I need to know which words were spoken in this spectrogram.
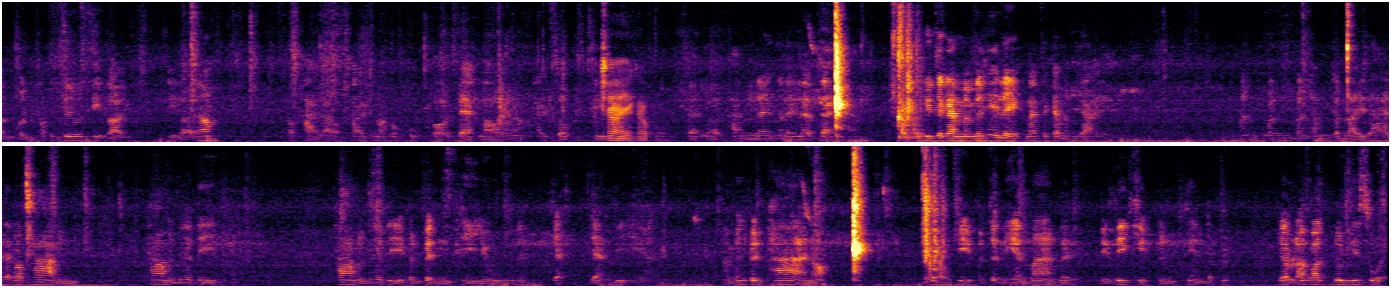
บางคนเขาไปซื้อสี่ร้อยสี่ร้อยเนาะเขาขายเราขายขึ้นมาก็หกร้อยแปดร้อยเนาะขายส่งใช่ครับผมแปดร้อยพันหนึงอะไรแล้วแต่ครับคือจักรมันไม่ใช่เล็กนะจักรมันใหญ่ มันมันมันทำกำ ไรได้ แล้วก็ผ้ามันผ้ามันเนื้อดี ผ้ามันเนื้อดี มันเป็น PU เนี่ยอย่างอย่างดีอะมันไม่เป็นผ้าเนาะขีดมันจะเนียนมากเลยดิลลี่ขีดเป็นเนียนยอมรับว่ารุ่นนี้สวย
